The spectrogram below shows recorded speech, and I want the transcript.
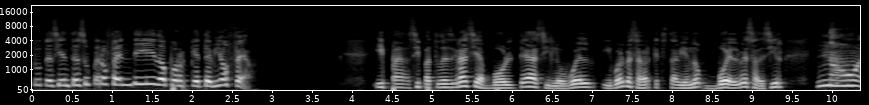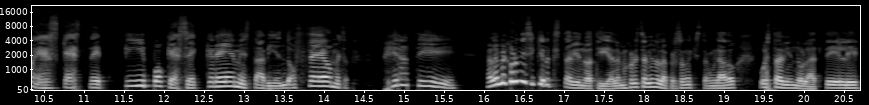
tú te sientes súper ofendido porque te vio feo. Y si para tu desgracia volteas y lo y vuelves a ver que te está viendo, vuelves a decir, no, es que este tipo que se cree me está viendo feo. Me Espérate. A lo mejor ni siquiera te está viendo a ti, a lo mejor está viendo a la persona que está a un lado, o está viendo la tele,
